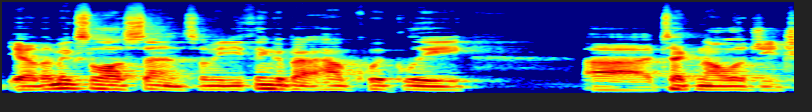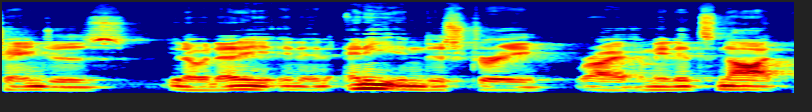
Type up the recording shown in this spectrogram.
Yeah, that makes a lot of sense. I mean, you think about how quickly uh, technology changes, you know, in any in, in any industry, right? I mean, it's not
